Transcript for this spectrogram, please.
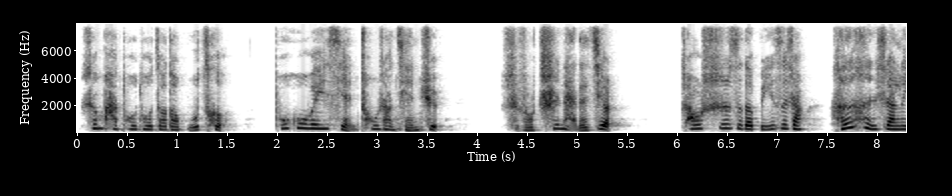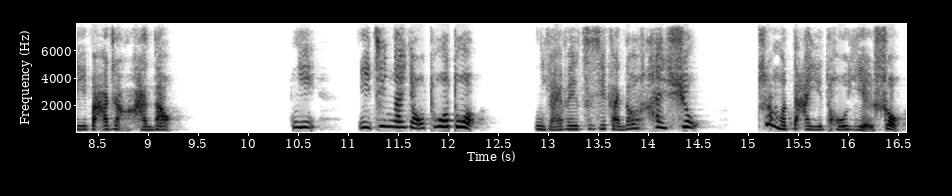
生怕托托遭到不测。不顾危险冲上前去，使出吃奶的劲儿，朝狮子的鼻子上狠狠扇了一巴掌，喊道：“你，你竟敢咬托托！你该为自己感到害羞！这么大一头野兽，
